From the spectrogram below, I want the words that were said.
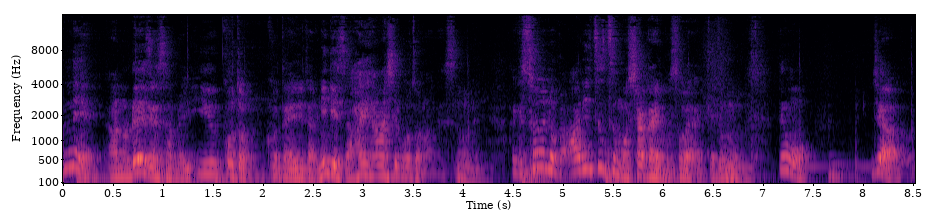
ねあのレーゼンさんの言うこと答え言うたら二律相反してることなんですよ。ね、そういうのがありつつも社会もそうやけども、うん。でもじゃあ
